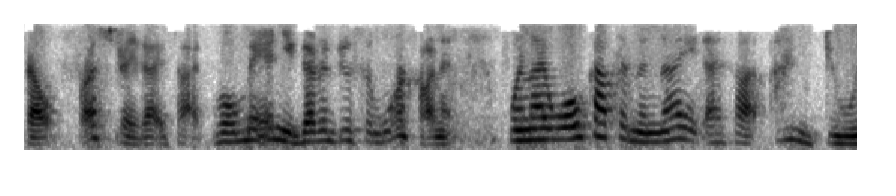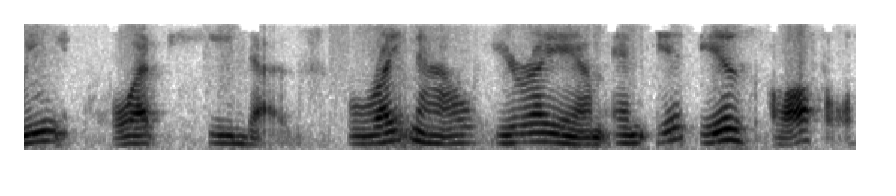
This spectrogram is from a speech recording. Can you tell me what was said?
felt frustrated. I thought, well, man, you got to do some work on it. When I woke up in the night, I thought, I'm doing what he does. Right now, here I am, and it is awful.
